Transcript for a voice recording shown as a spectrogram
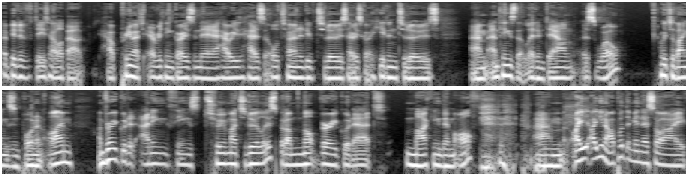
a bit of detail about how pretty much everything goes in there, how he has alternative to-dos, how he's got hidden to-dos, um, and things that let him down as well, which I think is important. I'm I'm very good at adding things to my to-do list, but I'm not very good at marking them off. um, I, I, you know, I put them in there so I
